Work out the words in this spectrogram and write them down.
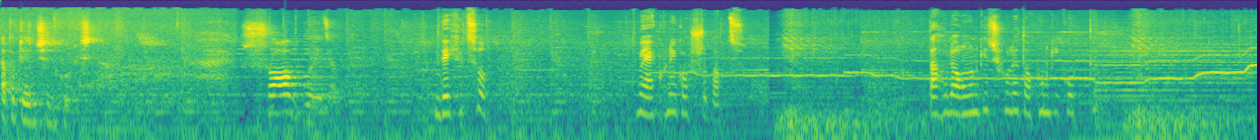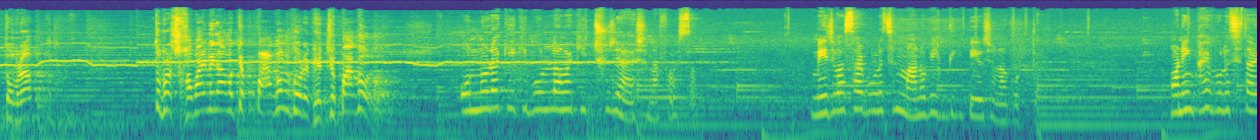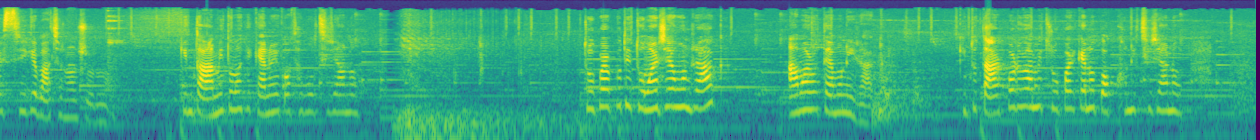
এত টেনশন করিস না। সব হয়ে যাবে। দেখেছ? তুমি এখনই কষ্ট পাচ্ছ। তাহলে অমন কিছু হলে তখন কি করতে? তোমরা তোমরা সবাই মিলে আমাকে পাগল করে ফেলছো পাগল! অন্যরা কে কি বলল আমার কিচ্ছু যায় আসে না ফয়সাল মেজবা স্যার বলেছেন মানবিক দিক বিবেচনা করতে। অনেক ভাই বলেছে তার স্ত্রীকে বাঁচানোর জন্য। কিন্তু আমি তোমাকে কেন এই কথা বলছি জানো? ত্রোপার প্রতি তোমার যেমন রাগ আমারও তেমনই রাগ। কিন্তু তারপরেও আমি ত্রোপার কেন পক্ষ নিচ্ছি জানো?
